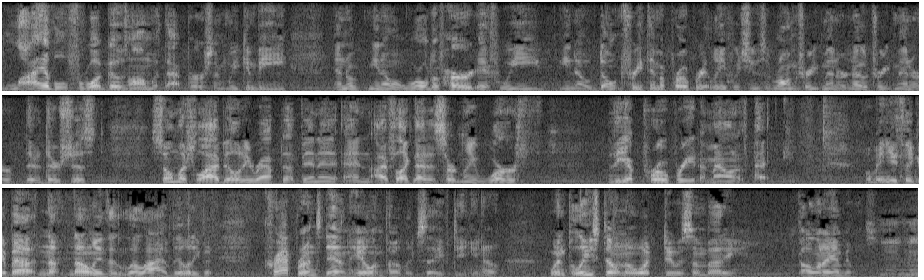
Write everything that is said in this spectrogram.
liable for what goes on with that person. We can be in a you know a world of hurt if we you know don't treat them appropriately, if we choose the wrong treatment or no treatment, or there, there's just so much liability wrapped up in it, and I feel like that is certainly worth the appropriate amount of pay. I mean, you think about not not only the, liability, but crap runs downhill in public safety. You know, when police don't know what to do with somebody, call an ambulance. Mm-hmm.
